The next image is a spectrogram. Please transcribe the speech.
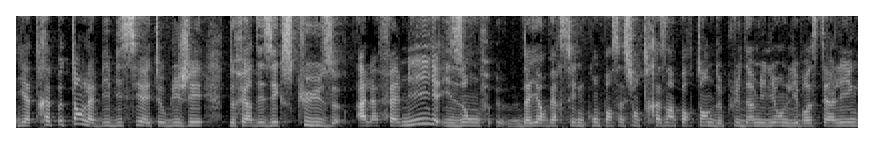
il y a très peu de temps. La BBC a été obligée de faire des excuses à la famille. Ils ont euh, d'ailleurs versé une compensation très importante de plus d'un million de livres sterling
